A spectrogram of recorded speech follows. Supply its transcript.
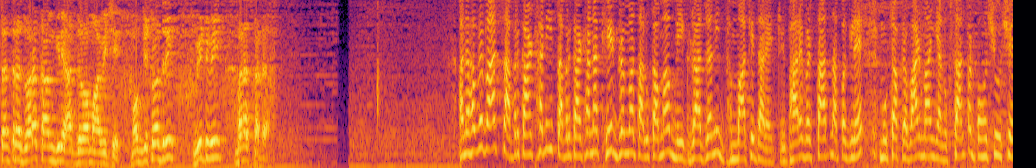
તંત્ર દ્વારા કામગીરી હાથ ધરવામાં આવી છે. મોગજી ચૌધરી વીટવી બનાસકાંઠા. અને હવે વાત સાબરકાંઠાની. સાબરકાંઠાના ખેડબ્રહ્મા તાલુકામાં મેઘરાજાની ધમાકેદાર એન્ટ્રી ભારે વરસાદના પગલે મોટા પ્રમાણમાં અહીંયા નુકસાન પણ પહોંચ્યું છે.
